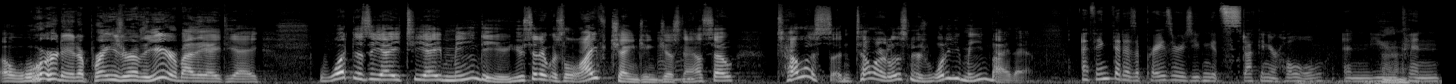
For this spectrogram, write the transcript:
awarded Appraiser of the Year by the ATA. What does the ATA mean to you? You said it was life changing just mm-hmm. now. So tell us and tell our listeners what do you mean by that? I think that as appraisers, you can get stuck in your hole, and you mm-hmm. can.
